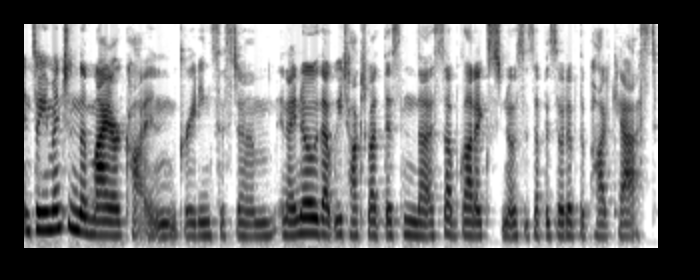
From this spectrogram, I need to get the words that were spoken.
And so you mentioned the Myer-Cotton grading system, and I know that we talked about this in the subglottic stenosis episode of the podcast.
